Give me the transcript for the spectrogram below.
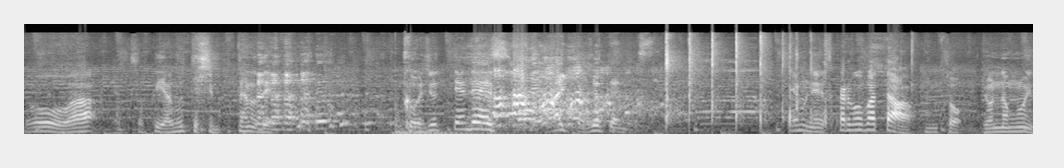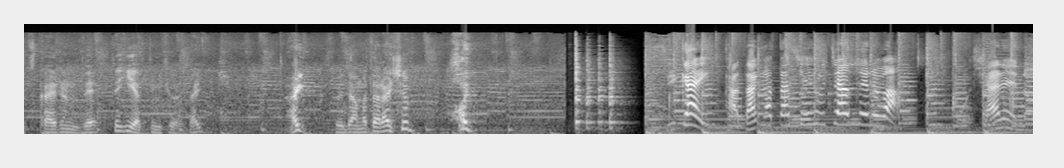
今日は約束破ってしまったので50点です。はい50点です。でもねエスカルゴバター本当いろんなものに使えるのでぜひやってみてください。はいそれではまた来週。はいカタカタシェフチャンネルはおしゃれの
